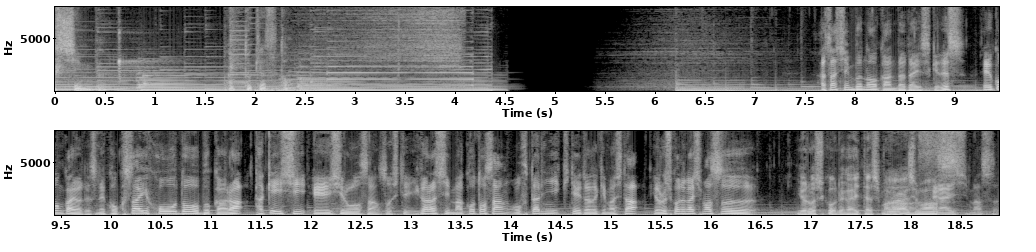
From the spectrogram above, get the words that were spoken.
日新聞ポッドキャスト。朝日新聞の神田大輔です、えー今回はですね国際報道部から竹石英四郎さんそして五十嵐誠さんお二人に来ていただきました。よろしくお願いします。よろしくお願いいたします。お願いします。お願いします。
